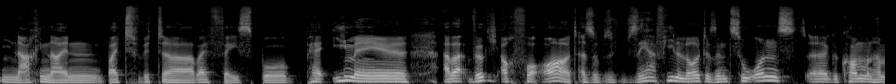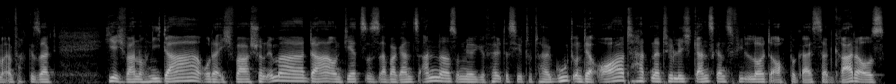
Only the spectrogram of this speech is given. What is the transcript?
im Nachhinein bei Twitter, bei Facebook, per E-Mail, aber wirklich auch vor Ort. Also sehr viele Leute sind zu uns äh, gekommen und haben einfach gesagt, hier, ich war noch nie da oder ich war schon immer da und jetzt ist es aber ganz anders und mir gefällt es hier total gut. Und der Ort hat natürlich ganz, ganz viele Leute auch begeistert, gerade aus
